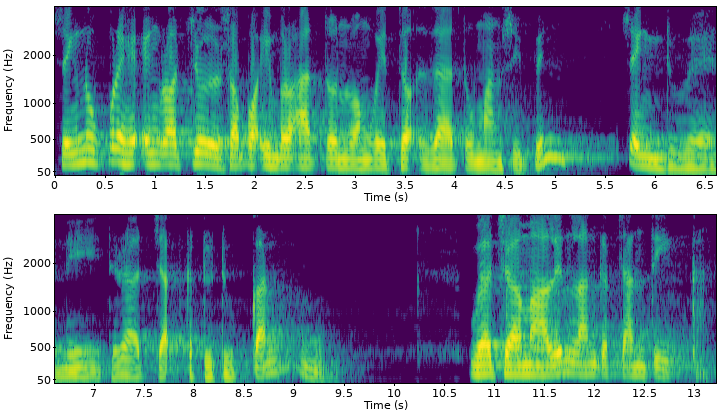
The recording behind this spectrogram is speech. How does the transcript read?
sing nuprih ing rajul sapa imraatun wong wedok zatu mansibin sing duweni derajat kedudukan wa jamalin lan kecantikan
